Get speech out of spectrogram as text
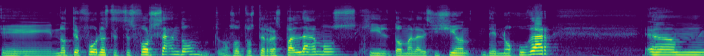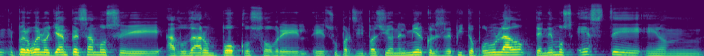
Eh, no, te estés forzando, nosotros te respaldamos. Gil toma la decisión de no jugar pero bueno, ya empezamos a dudar un poco sobre su participación el miércoles. Repito, por un lado, tenemos este, em,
